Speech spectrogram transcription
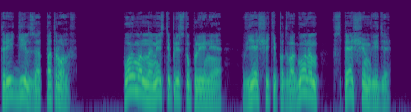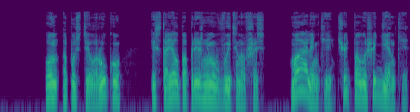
Три гильзы от патронов. Пойман на месте преступления, в ящике под вагоном, в спящем виде. Он опустил руку и стоял по-прежнему вытянувшись, маленький, чуть повыше Генки,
